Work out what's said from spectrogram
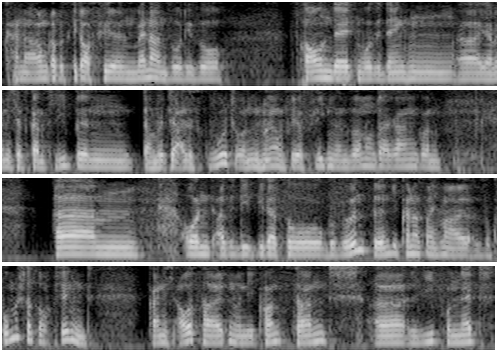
keine Ahnung, ich glaube, es geht auch vielen Männern so, die so Frauen daten, wo sie denken, äh, ja, wenn ich jetzt ganz lieb bin, dann wird ja alles gut und, ne, und wir fliegen in Sonnenuntergang und ähm, und also die, die das so gewöhnt sind, die können das manchmal, so komisch das auch klingt, gar nicht aushalten, wenn die konstant äh, lieb und nett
